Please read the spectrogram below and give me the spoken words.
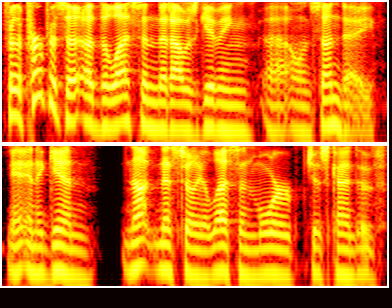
For the purpose of the lesson that I was giving uh, on Sunday, and again, not necessarily a lesson, more just kind of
